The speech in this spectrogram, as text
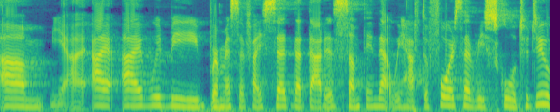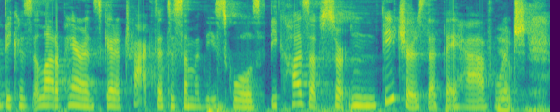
um, yeah, I, I would be remiss if I said that that is something that we have to force every school to do because a lot of parents get attracted to some of these schools schools because of certain features that they have, which yep.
